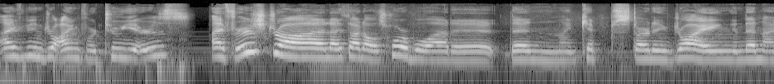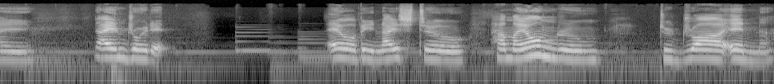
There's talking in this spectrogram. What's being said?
I've been drawing for two years. I first drawed, I thought I was horrible at it. Then I kept starting drawing, and then I, I enjoyed it. It would be nice to have my own room to draw in.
